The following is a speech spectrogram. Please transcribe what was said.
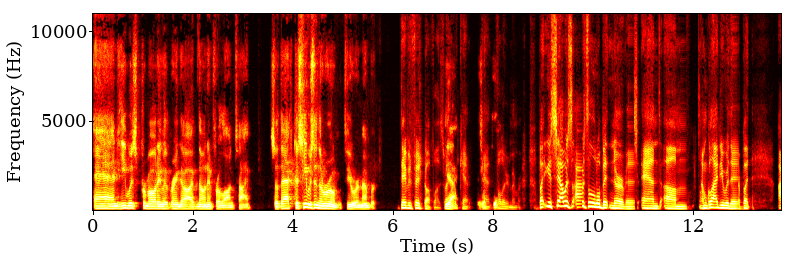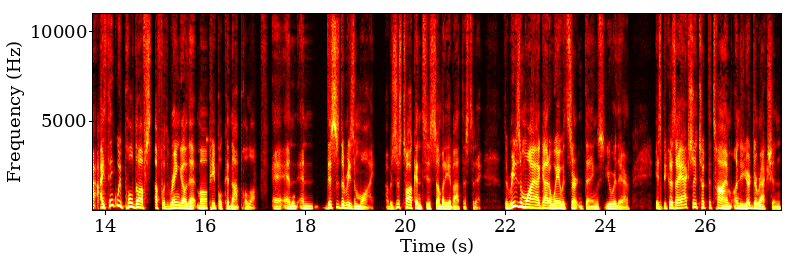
and he was promoting with Ringo. I've known him for a long time. So that because he was in the room, if you remember. David Fishof was. Right? Yeah. I can't can't yeah. fully remember. But you see, I was I was a little bit nervous, and um, I'm glad you were there. But I, I think we pulled off stuff with Ringo that most people could not pull off, A- and and this is the reason why. I was just talking to somebody about this today. The reason why I got away with certain things, you were there, is because I actually took the time under your direction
